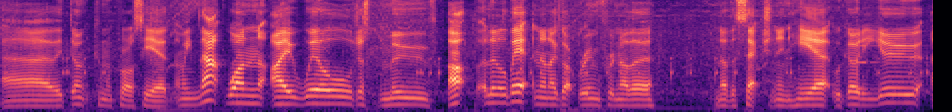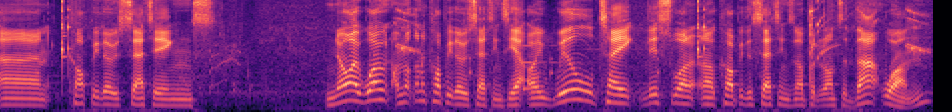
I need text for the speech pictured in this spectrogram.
Uh, they don't come across here. I mean, that one I will just move up a little bit, and then I got room for another another section in here. We'll go to you and copy those settings. No, I won't. I'm not going to copy those settings yet. I will take this one, and I'll copy the settings, and I'll put it onto that one.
